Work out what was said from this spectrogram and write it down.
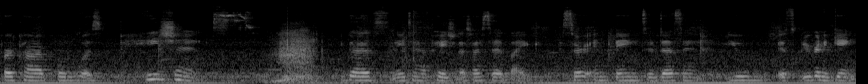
first card I pulled was patience. You guys need to have patience. That's why I said like certain things it doesn't you it's you're gonna gain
